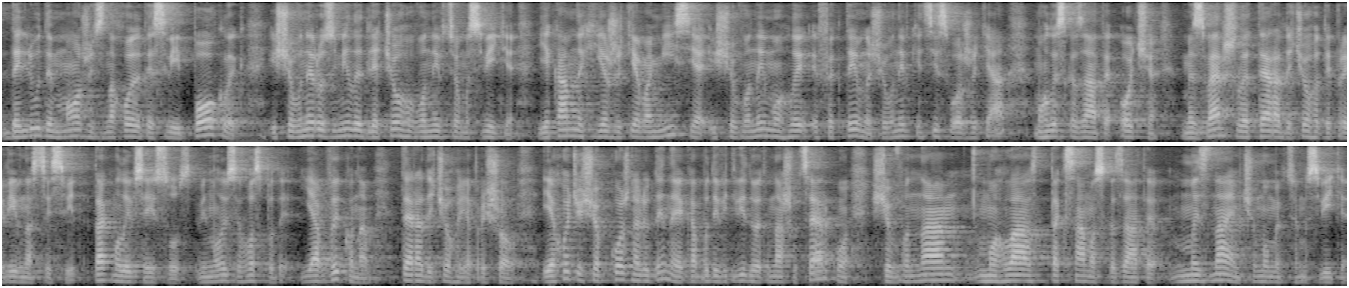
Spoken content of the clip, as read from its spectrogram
де люди можуть знаходити свій поклик, і щоб вони розуміли, для чого вони в цьому світі, яка в них є життєва місія, і щоб вони могли ефективно, щоб вони в кінці свого життя могли сказати: Отче, ми звершили те, ради чого ти привів нас в цей світ. Так молився Ісус. Він молився, Господи, я виконав те, ради чого я прийшов. І я хочу, щоб кожна людина, яка буде відвідувати нашу церкву, щоб вона могла так само сказати: ми знаємо, чому ми в цьому світі.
